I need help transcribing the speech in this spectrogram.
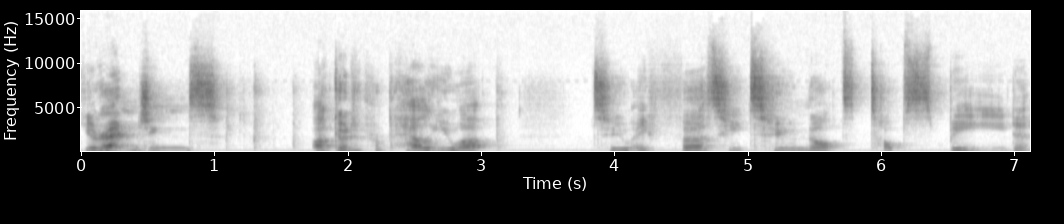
Your engines are going to propel you up to a 32 knot top speed.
